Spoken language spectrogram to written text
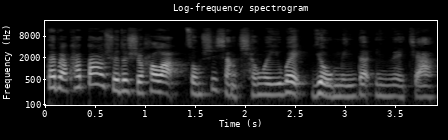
代表她大学的时候啊，总是想成为一位有名的音乐家。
